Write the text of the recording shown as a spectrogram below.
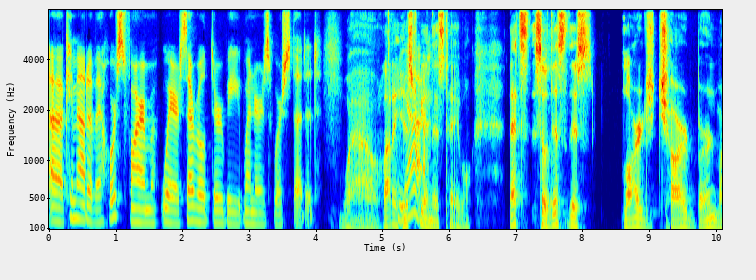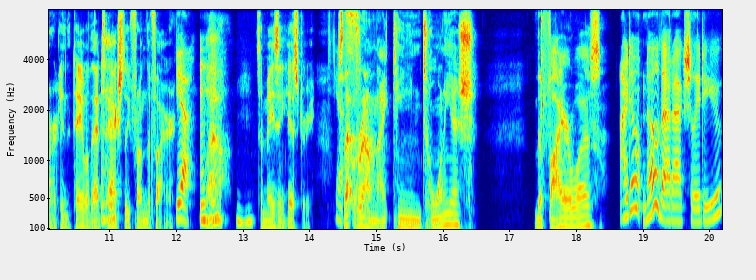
uh, came out of a horse farm where several Derby winners were studded. Wow, a lot of history Yeah. in this table. That's so this this large charred burn mark in the table. That's Mhm. actually from the fire. Yeah. Wow, Mhm. it's amazing history. Yes. So that was around 1920 ish. The fire was. I don't know that actually. Do you?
